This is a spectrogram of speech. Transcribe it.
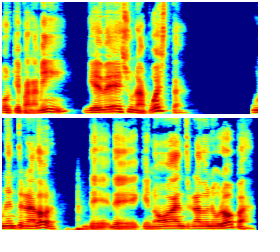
Porque para mí, Guede es una apuesta. Un entrenador de, de- que no ha entrenado en Europa,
